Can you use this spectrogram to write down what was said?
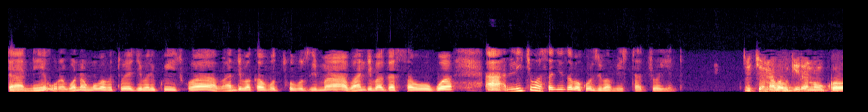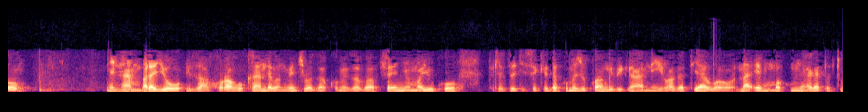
cyane urabona nk'ubu abaturage bari kwicwa abandi bakavutswa ubuzima abandi bagasahurwa. Nicyo wasangiza abakunzi ba misita joyinti icyo nababwira ni uko intambara yo izahoraho kandi abantu benshi bazakomeza bapfe nyuma y'uko perezida gisekedi akomeje kwanga ibiganiro hagati yabo na emu makumyabiri na gatatu.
